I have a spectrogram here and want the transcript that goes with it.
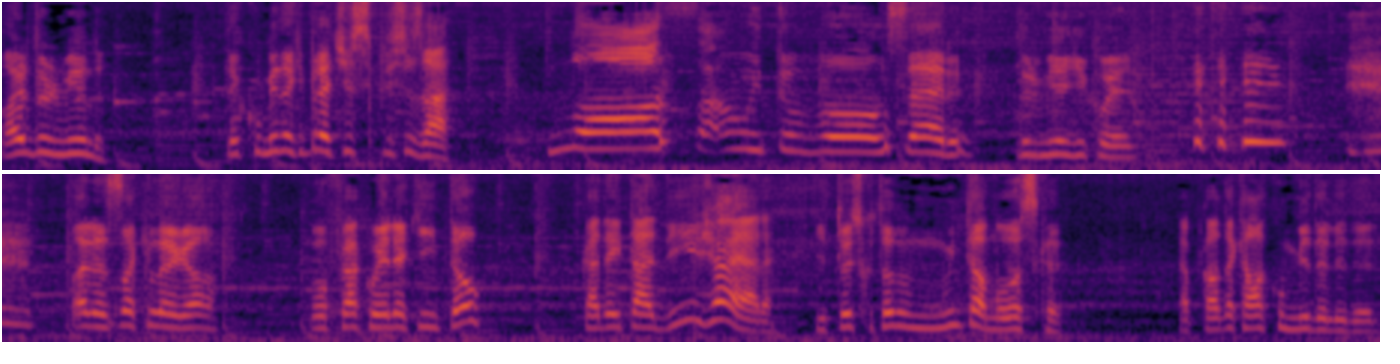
Olha ele dormindo. Tem comida aqui pra ti se precisar. Nossa, muito bom, sério. Dormi aqui com ele. Olha só que legal. Vou ficar com ele aqui então. Ficar deitadinho e já era. E tô escutando muita mosca. É por causa daquela comida ali dele.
